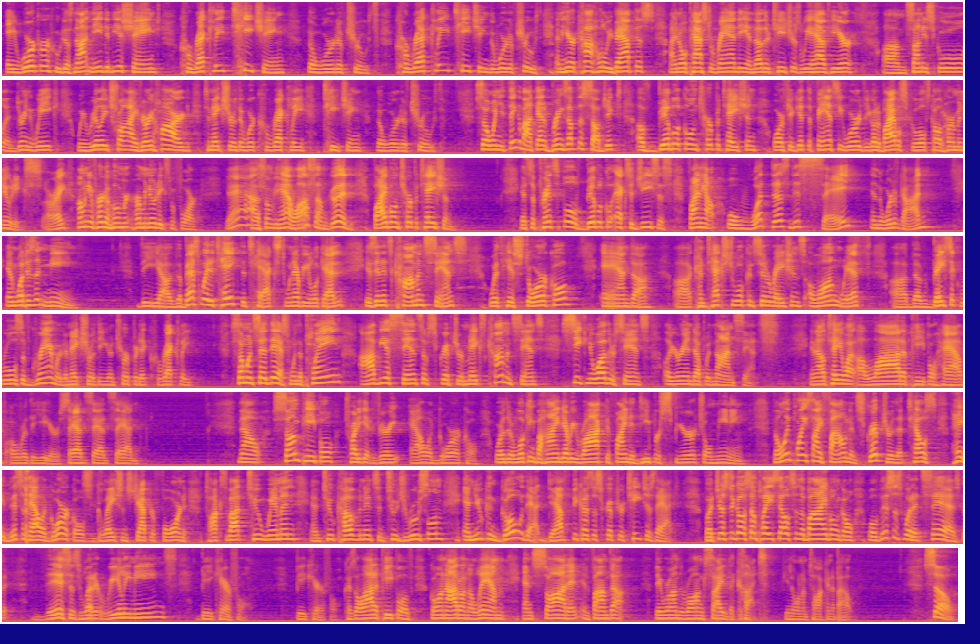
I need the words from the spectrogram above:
a worker who does not need to be ashamed correctly teaching the word of truth correctly teaching the word of truth and here at Kahului baptist i know pastor randy and the other teachers we have here um, Sunday school and during the week, we really try very hard to make sure that we're correctly teaching the word of truth. So when you think about that, it brings up the subject of biblical interpretation, or if you get the fancy word, you go to Bible school, it's called hermeneutics. All right? How many have heard of hermeneutics before? Yeah, some of you have. Awesome, good. Bible interpretation. It's the principle of biblical exegesis, finding out, well, what does this say in the Word of God, and what does it mean? The, uh, the best way to take the text, whenever you look at it, is in its common sense with historical and uh, uh, contextual considerations, along with uh, the basic rules of grammar to make sure that you interpret it correctly. Someone said this when the plain, obvious sense of Scripture makes common sense, seek no other sense, or you end up with nonsense. And I'll tell you what, a lot of people have over the years. Sad, sad, sad. Now, some people try to get very allegorical, where they're looking behind every rock to find a deeper spiritual meaning. The only place I found in Scripture that tells, hey, this is allegorical is Galatians chapter 4, and talks about two women and two covenants and two Jerusalem. And you can go that depth because the Scripture teaches that. But just to go someplace else in the Bible and go, well, this is what it says, but this is what it really means, be careful be careful. Because a lot of people have gone out on a limb and sawed it and found out they were on the wrong side of the cut, if you know what I'm talking about. So,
